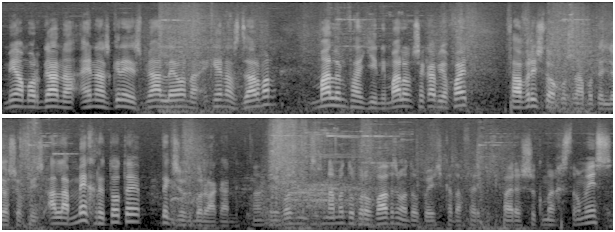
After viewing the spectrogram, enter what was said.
μία Μοργάνα, ένας Grace, μια Λεώνα και ένας Jarvan μάλλον θα γίνει, μάλλον σε κάποιο fight θα βρει στόχο να αποτελειώσει ο Φιζ. Αλλά μέχρι τότε δεν ξέρω τι μπορεί να κάνει. Ακριβώς, μην ξεχνάμε το προβάδισμα το οποίο έχει καταφέρει και έχει πάρει ο Σούκ μέχρι στιγμής.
